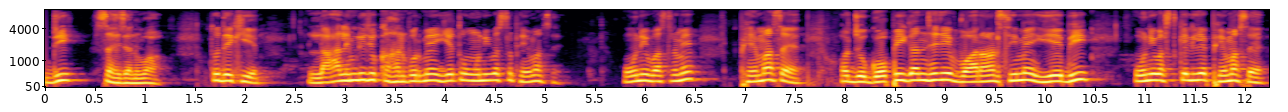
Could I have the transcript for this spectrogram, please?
D, Sahjanwa. तो देखिए, लाल इमली जो कानपुर में है, ये तो ऊनी वस्त्र फ़ेमस है। ऊनी वस्त्र में फ़ेमस है। और जो गोपीगंज है, ये वाराणसी में, ये भी ऊनी वस्त्र के लिए फ़ेमस है।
